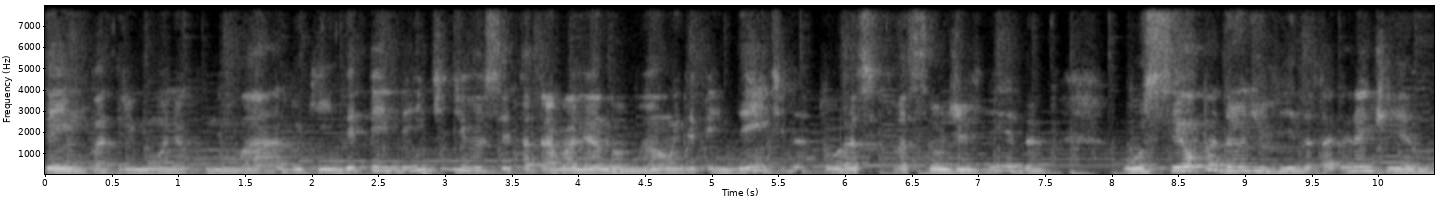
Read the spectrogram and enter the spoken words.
tem um patrimônio acumulado que, independente de você estar tá trabalhando ou não, independente da tua situação de vida, o seu padrão de vida está garantido.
